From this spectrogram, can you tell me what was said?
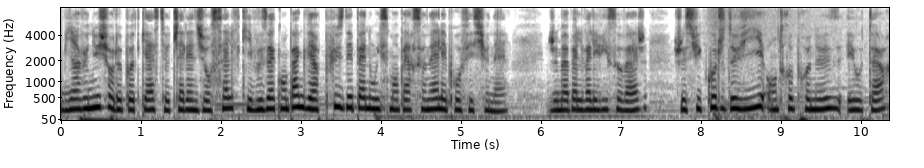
Bienvenue sur le podcast Challenge Yourself qui vous accompagne vers plus d'épanouissement personnel et professionnel. Je m'appelle Valérie Sauvage, je suis coach de vie, entrepreneuse et auteur.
